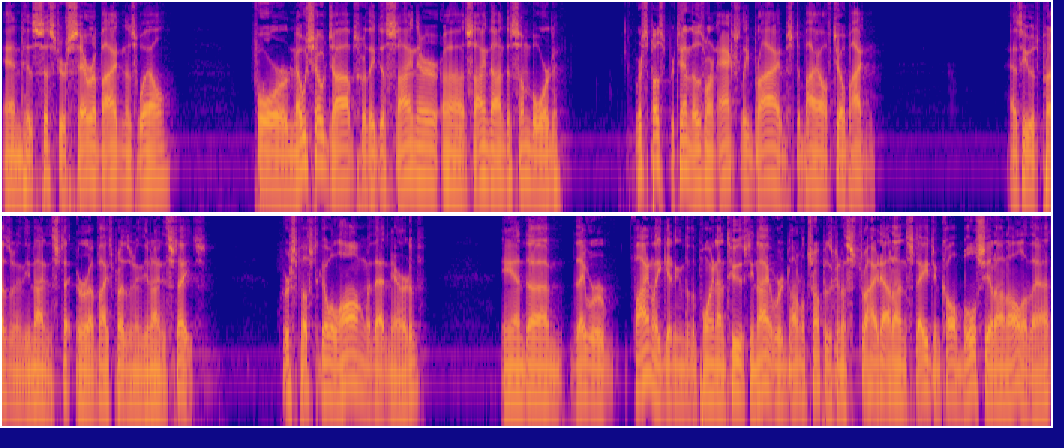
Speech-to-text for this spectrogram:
and his sister Sarah Biden as well, for no-show jobs where they just signed their uh, signed on to some board. We're supposed to pretend those weren't actually bribes to buy off Joe Biden as he was president of the United States or uh, vice president of the United States. We're supposed to go along with that narrative, and um, they were finally getting to the point on Tuesday night where Donald Trump is going to stride out on stage and call bullshit on all of that.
